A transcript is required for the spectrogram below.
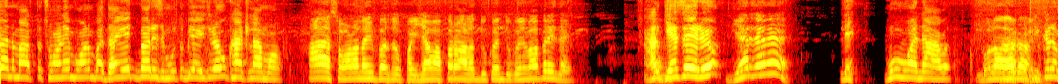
અને માર તો છોણે બોણ બધા એ જ ભરે છે. હું તો બે જ રહું ખાટલામાં. હા સોણા નહીં ભરતો પૈસા વાપરવા હાલ દુકાન દુકાન વાપરી જાય. હાલ ઘેર છે રહ્યો? ઘેર છે ને? લે હું અને ના આવે બોલા હેડો. ઈકડે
